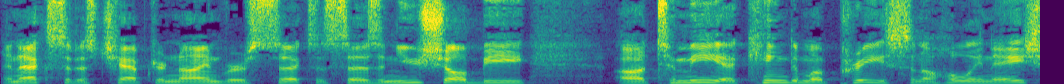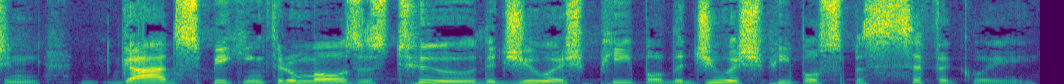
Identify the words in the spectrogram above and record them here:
In Exodus chapter 9, verse 6, it says, And you shall be uh, to me a kingdom of priests and a holy nation. God speaking through Moses to the Jewish people, the Jewish people specifically.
